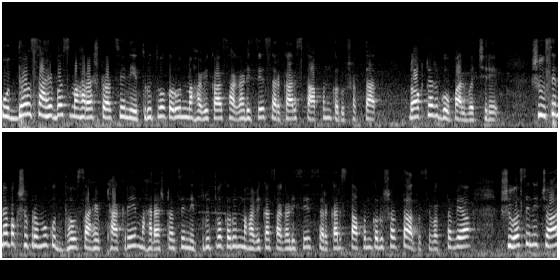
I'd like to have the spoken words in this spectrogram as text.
उद्धव साहेबच महाराष्ट्राचे नेतृत्व करून महाविकास आघाडीचे सरकार स्थापन करू शकतात. डॉक्टर गोपाल बच्छरे. शिवसेना पक्षप्रमुख उद्धव साहेब ठाकरे महाराष्ट्राचे नेतृत्व करून महाविकास आघाडीचे सरकार स्थापन करू शकतात असे वक्तव्य शिवसेनेच्या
